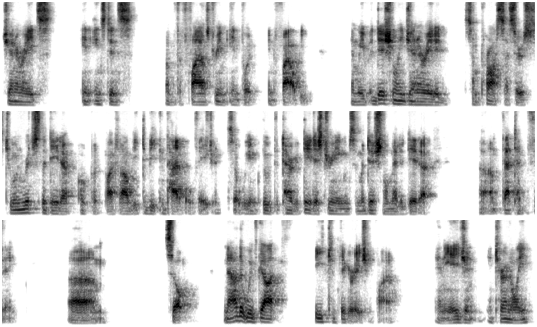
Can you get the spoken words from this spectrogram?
generates an instance of the file stream input in FileBeat. And we've additionally generated some processors to enrich the data output by FileBeat to be compatible with agent. So we include the target data stream, some additional metadata, um, that type of thing. Um, so now that we've got the configuration file and the agent internally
